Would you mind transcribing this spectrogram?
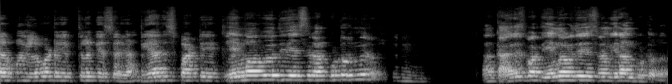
తరపున నిలబడ్డ వ్యక్తులకే వేస్తారు కానీ బీఆర్ఎస్ పార్టీ ఏం అభివృద్ధి చేస్తారు అనుకుంటారు మీరు? కాంగ్రెస్ పార్టీ ఏం అభివృద్ధి చేస్తున్నారు మీరు అనుకుంటారు.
